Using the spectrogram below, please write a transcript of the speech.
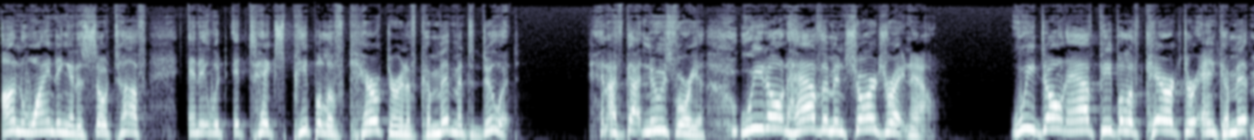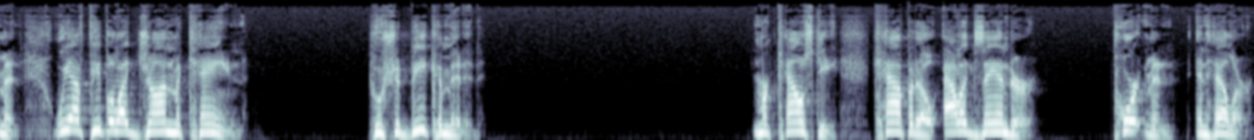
Unwinding it is so tough, and it would it takes people of character and of commitment to do it. And I've got news for you. We don't have them in charge right now. We don't have people of character and commitment. We have people like John McCain who should be committed. Murkowski, Capito, Alexander, Portman, and Heller.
